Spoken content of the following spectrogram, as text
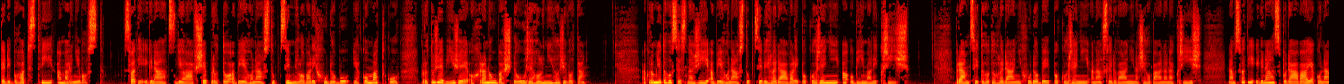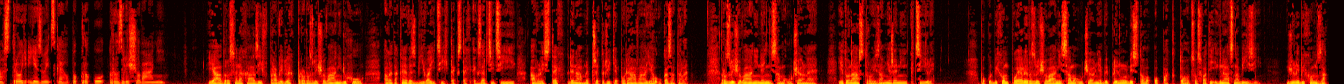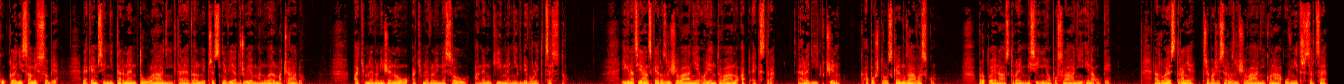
tedy bohatství a marnivost. Svatý Ignác dělá vše proto, aby jeho nástupci milovali chudobu jako matku, protože ví, že je ochranou baštou řeholního života. A kromě toho se snaží, aby jeho nástupci vyhledávali pokoření a objímali kříž. V rámci tohoto hledání chudoby, pokoření a následování našeho pána na kříž nám svatý Ignác podává jako nástroj jezuitského pokroku rozlišování. Jádro se nachází v pravidlech pro rozlišování duchů, ale také ve zbývajících textech exercicí a v listech, kde nám nepřetržitě podává jeho ukazatele. Rozlišování není samoučelné, je to nástroj zaměřený k cíli. Pokud bychom pojeli rozlišování samoučelně, vyplynul by z toho opak toho, co svatý Ignác nabízí. Žili bychom zakukleni sami v sobě, v jakémsi niterném toulání, které velmi přesně vyjadřuje Manuel Machado – Ať mne vlny ženou, ať mne vlny nesou a nenutí mne nikdy volit cestu. Ignaciánské rozlišování je orientováno ad extra. Hledí k činu, k apoštolskému závazku. Proto je nástrojem misijního poslání i nauky. Na druhé straně, třeba že se rozlišování koná uvnitř srdce,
